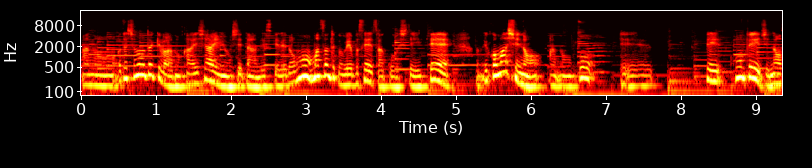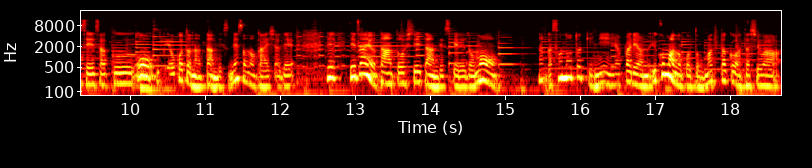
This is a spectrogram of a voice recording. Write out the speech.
あの私その時はあの会社員をしてたんですけれども、まあ、その時ウェブ制作をしていて生駒市のあの、えーペホームページの制作を請け負うことになったんですね、その会社で。でデザインを担当していたんですけれどもなんかその時にやっぱりあの生駒のことを全く私は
